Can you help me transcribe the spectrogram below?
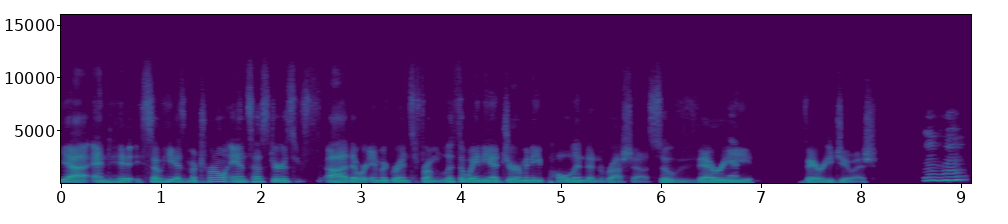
Yeah, and he, so he has maternal ancestors uh, that were immigrants from Lithuania, Germany, Poland, and Russia. So very, very Jewish. Mm-hmm.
